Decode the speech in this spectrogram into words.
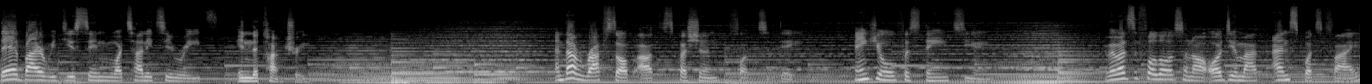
thereby reducing mortality rates in the country. And that wraps up our discussion for today. Thank you all for staying tuned. Remember to follow us on our audio Audiomack and Spotify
